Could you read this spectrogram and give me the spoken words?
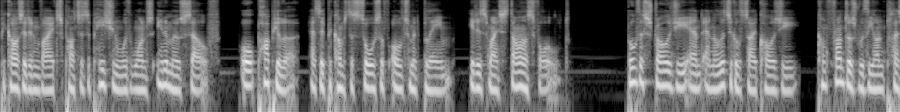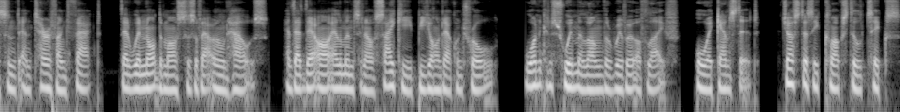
because it invites participation with one's innermost self, or popular as it becomes the source of ultimate blame. It is my star's fault. Both astrology and analytical psychology confront us with the unpleasant and terrifying fact that we're not the masters of our own house, and that there are elements in our psyche beyond our control. One can swim along the river of life, or against it, just as a clock still ticks,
